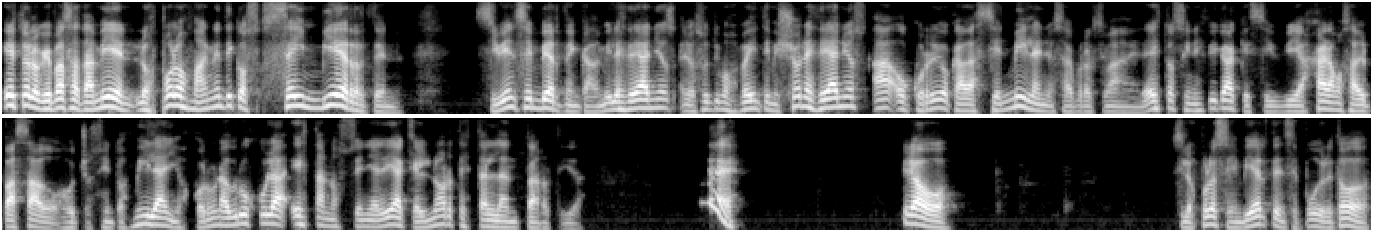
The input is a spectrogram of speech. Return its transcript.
Esto es lo que pasa también. Los polos magnéticos se invierten. Si bien se invierten cada miles de años, en los últimos 20 millones de años ha ocurrido cada 100.000 años aproximadamente. Esto significa que si viajáramos al pasado 800.000 años con una brújula, esta nos señalaría que el norte está en la Antártida. Eh, mira vos. Si los polos se invierten, se pudre todo.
